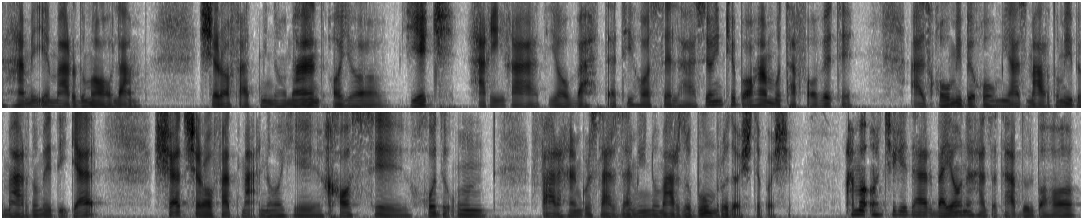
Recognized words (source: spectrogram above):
همه مردم عالم شرافت مینامند آیا یک حقیقت یا وحدتی حاصل هست یا اینکه با هم متفاوته از قومی به قومی از مردمی به مردم دیگر شاید شرافت معنای خاص خود اون فرهنگ و سرزمین و مرز و بوم رو داشته باشه. اما آنچه که در بیان حضرت عبدالبها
